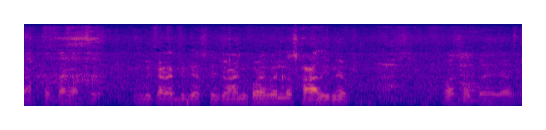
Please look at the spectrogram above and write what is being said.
ডাক্তার দেখাতে। বিকালের দিকে সে জয়েন করে ফেলল সারাদিনের পয়সা পেয়ে যাবে।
